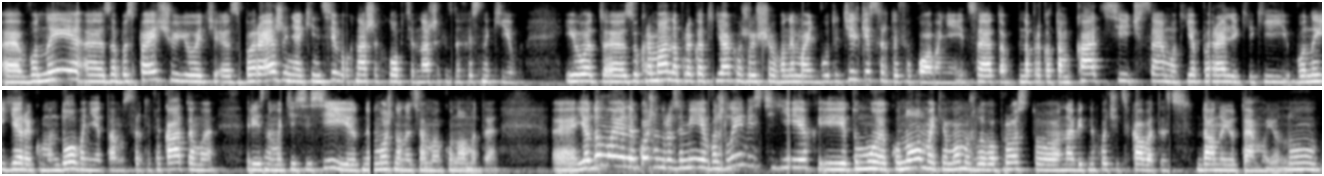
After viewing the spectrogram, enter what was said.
Е, вони е, забезпечують е, збереження кінцівок наших хлопців, наших захисників. І от, зокрема, наприклад, я кажу, що вони мають бути тільки сертифіковані, і це там, наприклад, там КАТ, Січ, СЕМ, от є перелік, який вони є рекомендовані там сертифікатами різними TCC, і не можна на цьому економити. Е, Я думаю, не кожен розуміє важливість їх і тому економить, або можливо просто навіть не хоче цікавитись даною темою. Ну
